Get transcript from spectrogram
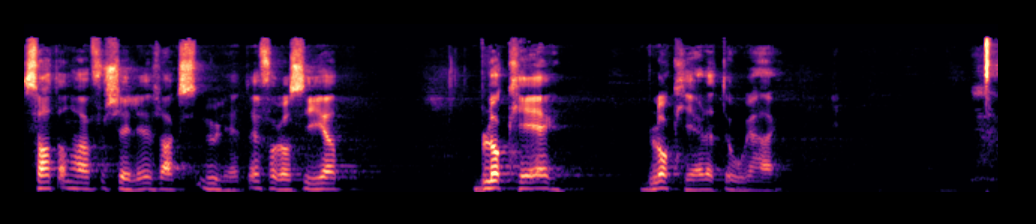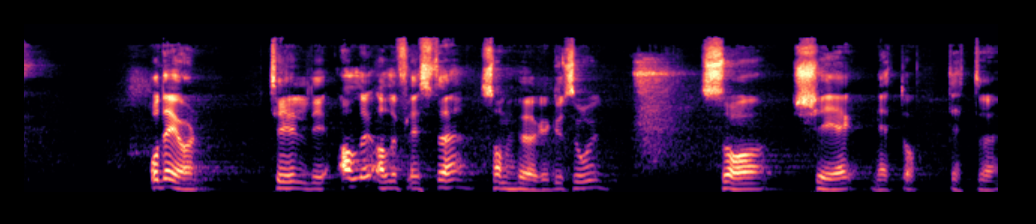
Satan har forskjellige slags muligheter for å si at blokker, blokker dette ordet her. Og det gjør han til de aller, aller fleste som hører Guds ord, så skjer nettopp dette.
